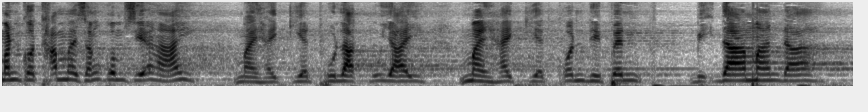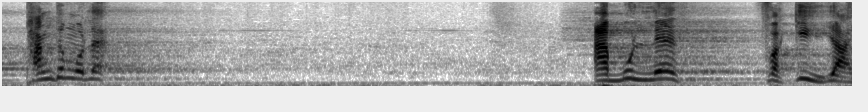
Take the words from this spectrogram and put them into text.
มันก็ทำให้สังคมเสียหาย ไม่ให้เกียรติผู้หลักผู้ใหญ่ ไม่ให้เกียรติคนที่เป็นบิดามารดา พังทั้งหมดแหละ อาบุลเลสฟักกี้ใหญ่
